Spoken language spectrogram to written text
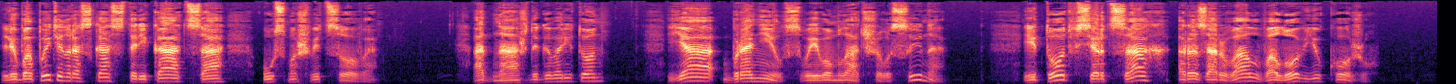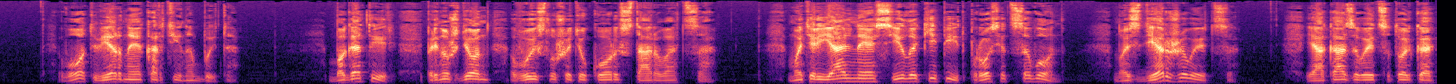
Любопытен рассказ старика-отца Усма Швецова. «Однажды, — говорит он, — я бронил своего младшего сына, и тот в сердцах разорвал воловью кожу. Вот верная картина быта. Богатырь принужден выслушать укоры старого отца. Материальная сила кипит, просится вон, но сдерживается и оказывается только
